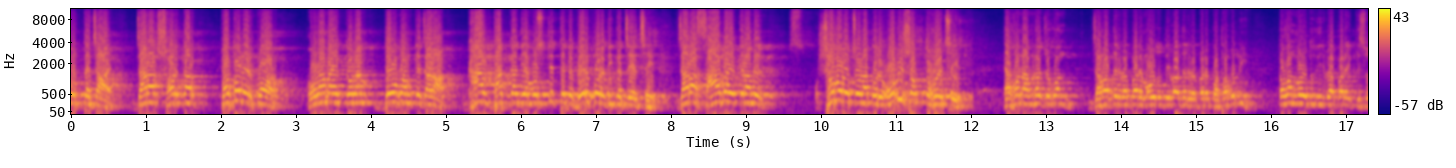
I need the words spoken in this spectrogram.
করতে চায়, যারা সরকার পতনের পর ওলামায় কোরআন দেওবন্দকে যারা ঘাট ধাক্কা দিয়ে মসজিদ থেকে বের করে দিতে চেয়েছে। যারা সাহাবা একরামের সমালোচনা করে অভিশপ্ত হয়েছে। এখন আমরা যখন জামাতের ব্যাপারে মৌদুদিবাদের ব্যাপারে কথা বলি, তখন মৌদুদির ব্যাপারে কিছু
